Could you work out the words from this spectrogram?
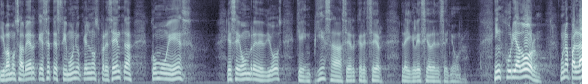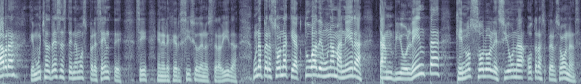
y vamos a ver que ese testimonio que Él nos presenta, cómo es ese hombre de Dios que empieza a hacer crecer la iglesia del Señor. Injuriador, una palabra que muchas veces tenemos presente ¿sí? en el ejercicio de nuestra vida. Una persona que actúa de una manera tan violenta que no solo lesiona a otras personas,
